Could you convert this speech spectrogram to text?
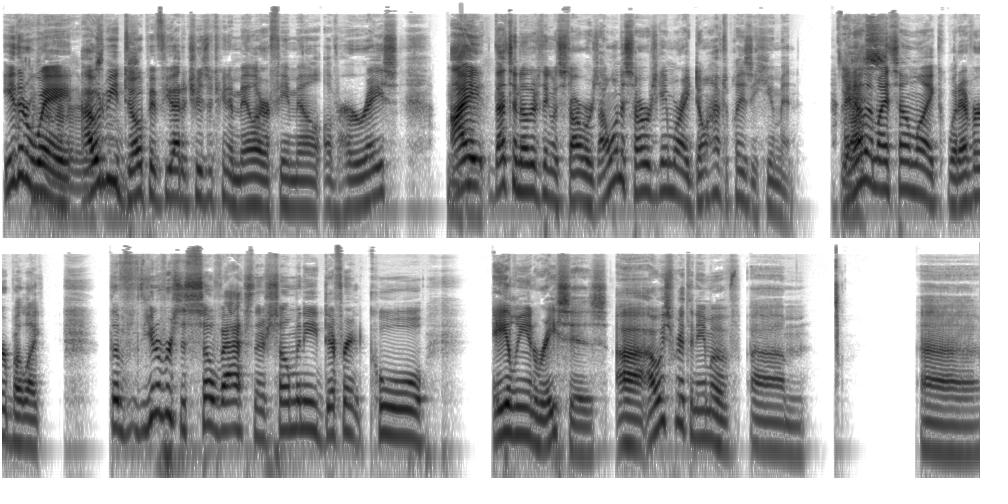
Either don't way, I would be names. dope if you had to choose between a male or a female of her race. Mm-hmm. I that's another thing with Star Wars. I want a Star Wars game where I don't have to play as a human. I know that might sound like whatever, but like the, the universe is so vast and there's so many different cool alien races. Uh, I always forget the name of um uh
